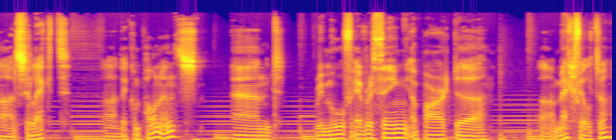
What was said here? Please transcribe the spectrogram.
uh, select uh, the components and remove everything apart the uh, mesh filter,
